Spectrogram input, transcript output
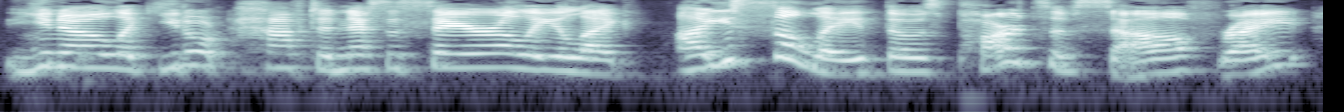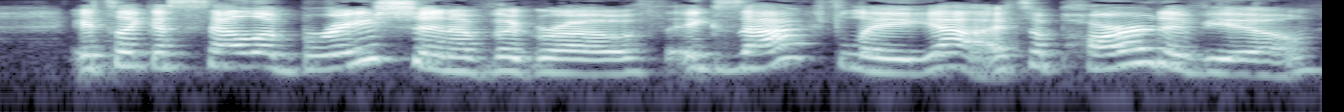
you know, like you don't have to necessarily like isolate those parts of self, right? It's like a celebration of the growth. Exactly. Yeah, it's a part of you.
